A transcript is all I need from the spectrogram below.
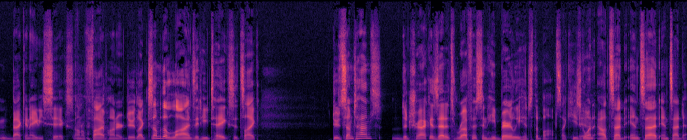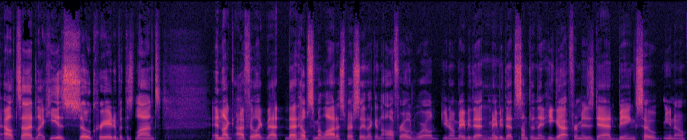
back in '86 on a 500, dude. Like some of the lines that he takes, it's like, dude. Sometimes the track is at its roughest and he barely hits the bumps. Like he's going outside to inside, inside to outside. Like he is so creative with his lines and like I feel like that that helps him a lot, especially like in the off road world. You know, maybe that mm-hmm. maybe that's something that he got from his dad being so you know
